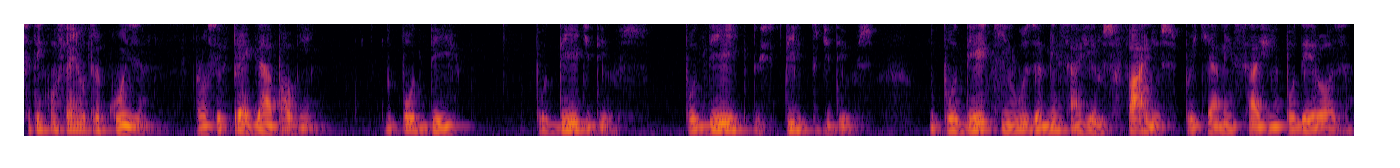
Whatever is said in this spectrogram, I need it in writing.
Você tem que confiar em outra coisa para você pregar para alguém, no poder, poder de Deus, poder do Espírito de Deus, no poder que usa mensageiros falhos, porque a mensagem é poderosa.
